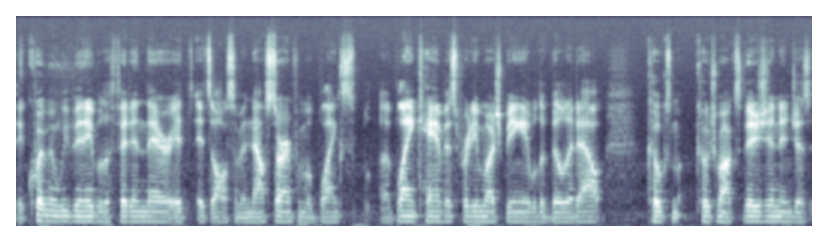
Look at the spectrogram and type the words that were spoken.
the equipment we've been able to fit in there, it, it's awesome. And now starting from a blank a blank canvas, pretty much being able to build it out. Coach, coach Mock's vision and just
